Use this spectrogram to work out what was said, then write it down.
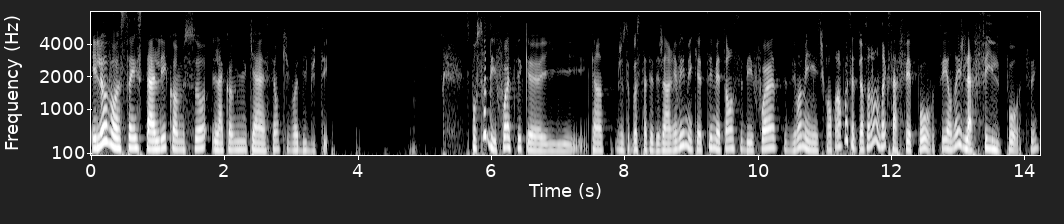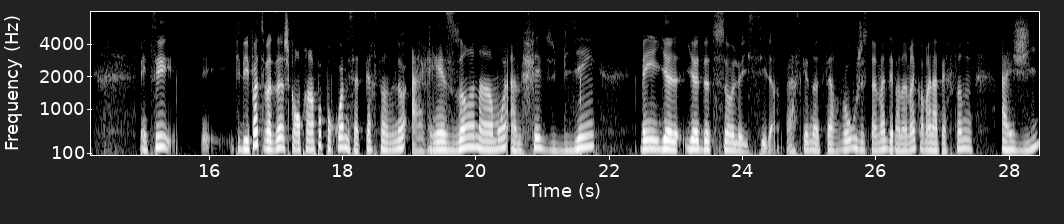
Et là va s'installer comme ça la communication qui va débuter. C'est pour ça, des fois, tu sais, que quand, je sais pas si ça t'est déjà arrivé, mais que, tu sais, mettons, c'est des fois, tu te dis, ouais, mais je comprends pas cette personne-là, on dirait que ça fait pas, tu sais, on dirait que je la file pas, tu sais. Mais, tu sais, puis des fois, tu vas dire, je comprends pas pourquoi, mais cette personne-là, elle résonne en moi, elle me fait du bien. Bien, il y a, de ça, là, ici, là. Parce que notre cerveau, justement, dépendamment comment la personne agit,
